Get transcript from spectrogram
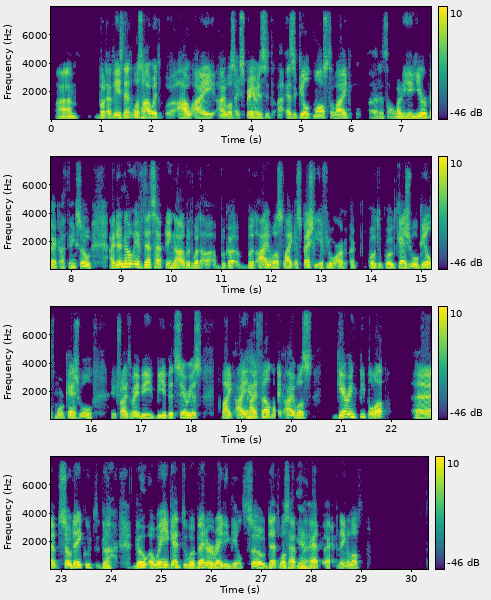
Um, but at least that was how it, how I I was experiencing it uh, as a guild master. Like uh, that's already a year back, I think. So I don't know if that's happening now, but what uh, but I was like, especially if you are a quote unquote casual guild, more casual, you try to maybe be a bit serious. Like I, yeah. I felt like I was gearing people up uh, so they could go, go away again to a better raiding guild. So that was happen, yeah. hap, happening a lot.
